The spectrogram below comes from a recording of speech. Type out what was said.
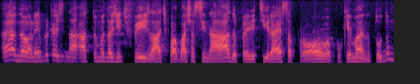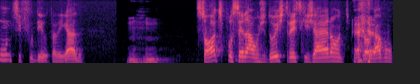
Ah, não, eu lembro que a, a turma da gente fez lá, tipo, abaixo assinado pra ele tirar essa prova, porque, mano, todo mundo se fudeu, tá ligado? Uhum. Só, tipo, sei lá, uns dois, três que já eram, tipo, jogavam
